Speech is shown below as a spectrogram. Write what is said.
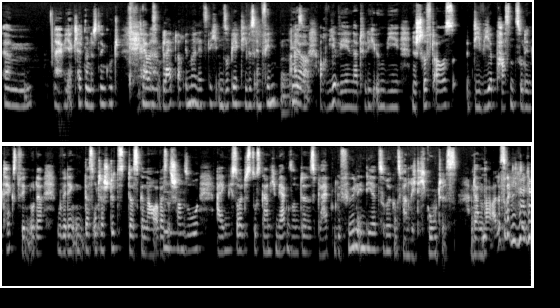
ähm, naja, wie erklärt man das denn gut? Ja, aber es bleibt auch immer letztlich ein subjektives Empfinden. Also ja. auch wir wählen natürlich irgendwie eine Schrift aus, die wir passend zu dem Text finden oder wo wir denken, das unterstützt das genau. Aber es mhm. ist schon so, eigentlich solltest du es gar nicht merken, sondern es bleibt ein Gefühl in dir zurück und zwar ein richtig gutes. Und dann war alles richtig.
